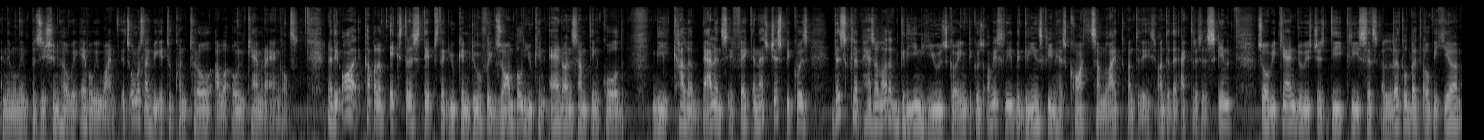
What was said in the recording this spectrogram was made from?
and then we'll then position her wherever we want. It's almost like we get to control our own camera angles. Now there are a couple of extra steps that you can do. For example, you can add on something called the color balance effect and that's just because this clip has a lot of green hues going because obviously the green screen has cast some light onto the onto the actress's skin. So what we can do is just decrease this a little bit over here.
